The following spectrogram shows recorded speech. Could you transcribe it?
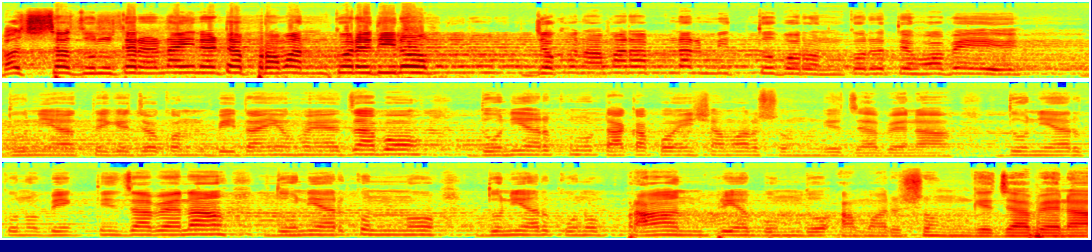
বাদশাহ জুলকার নাইন এটা প্রমাণ করে দিল। যখন আমার আপনার মৃত্যুবরণ করতে হবে, দুনিয়া থেকে যখন বিদায় হয়ে যাব, দুনিয়ার কোনো টাকা পয়সা আমার সঙ্গে যাবে না, দুনিয়ার কোনো ব্যক্তি যাবে না, দুনিয়ার কোনো দুনিয়ার কোনো প্রাণ প্রিয় বন্ধু আমার সঙ্গে যাবে না।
